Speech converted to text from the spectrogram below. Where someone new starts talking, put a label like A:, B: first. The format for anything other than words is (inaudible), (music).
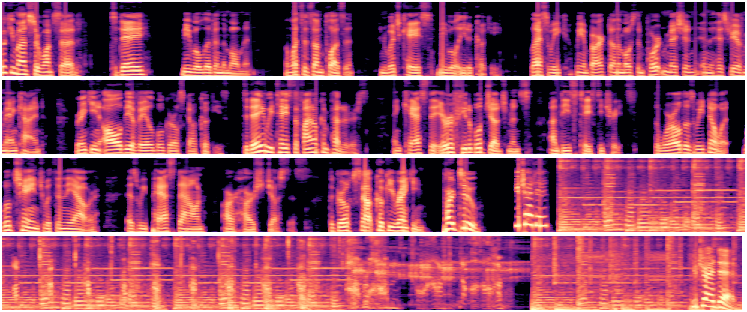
A: Cookie Monster once said, Today, me will live in the moment, unless it's unpleasant, in which case, me will eat a cookie. Last week, we embarked on the most important mission in the history of mankind, ranking all the available Girl Scout cookies. Today, we taste the final competitors and cast the irrefutable judgments on these tasty treats. The world as we know it will change within the hour as we pass down our harsh justice. The Girl Scout Cookie Ranking, Part 2. You tried it! You tried that.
